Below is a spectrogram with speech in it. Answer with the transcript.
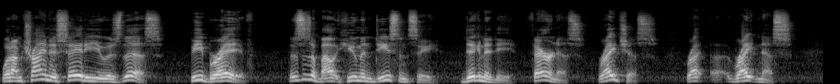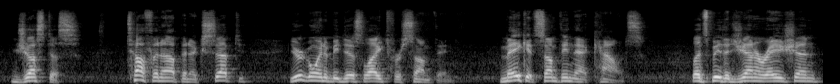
What I'm trying to say to you is this be brave. This is about human decency, dignity, fairness, righteous, right, uh, rightness, justice. Toughen up and accept you're going to be disliked for something. Make it something that counts. Let's be the generation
